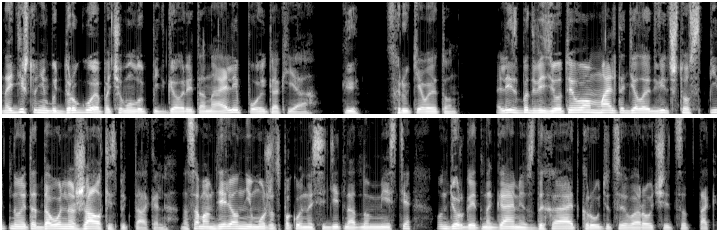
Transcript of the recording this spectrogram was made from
«Найди что-нибудь другое, почему лупить», — говорит она, — «или пой, как я». «Г», — схрюкивает он. Лизбет везет его, Мальта делает вид, что спит, но это довольно жалкий спектакль. На самом деле он не может спокойно сидеть на одном месте, он дергает ногами, вздыхает, крутится и ворочается так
